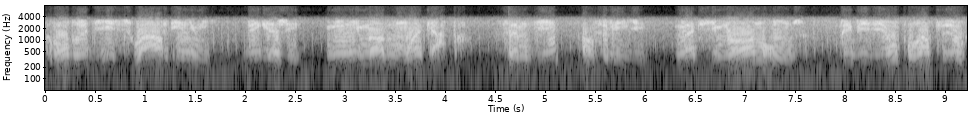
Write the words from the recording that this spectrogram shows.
Vendredi, soir et nuit. Dégagé. Minimum moins 4. Samedi, ensoleillé. Maximum 11. Prévision pour Antioch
